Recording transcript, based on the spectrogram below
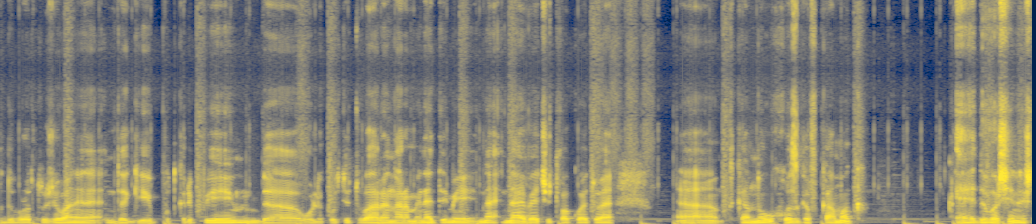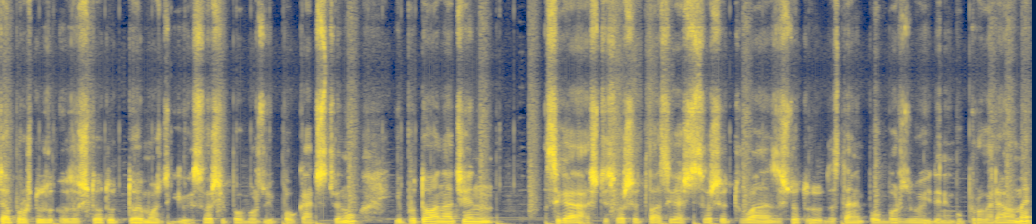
доброто желание да ги подкрепи, да улекоти товара на раменете ми, най- най-вече това, което е а, така много хлъзгав камък, е да върши неща просто защото той може да ги свърши по-бързо и по-качествено. И по този начин сега ще свърша това, сега ще свърша това, защото да стане по-бързо и да не го проверяваме.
